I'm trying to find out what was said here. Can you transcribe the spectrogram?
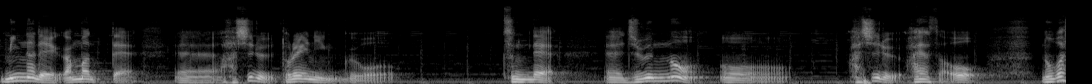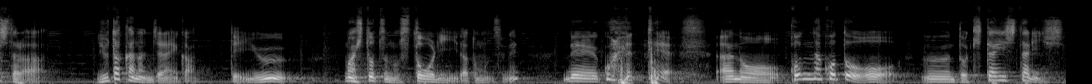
みんなで頑張って、えー、走るトレーニングを積んでえ、自分の走る速さを伸ばしたら豊かなんじゃないかっていう、まあ、一つのストーリーだと思うんですよね。でこれってあのこんなことをうんと期待したりし、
